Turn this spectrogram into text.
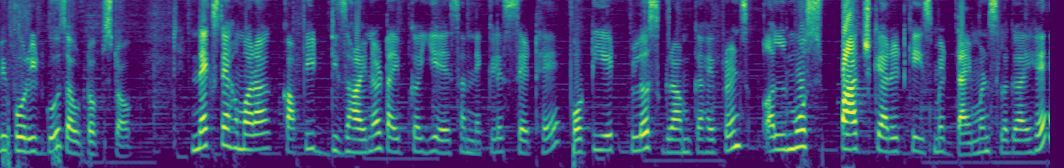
before it goes out of stock next है हमारा काफ़ी डिज़ाइनर टाइप का ये ऐसा नेकलेस सेट है 48 प्लस ग्राम का है फ्रेंड्स ऑलमोस्ट पाँच कैरेट के इसमें डायमंड्स लगाए हैं।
